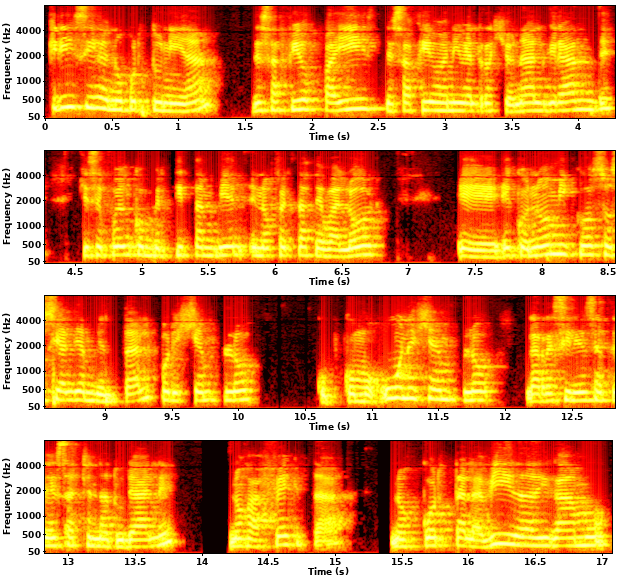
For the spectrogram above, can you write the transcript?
crisis en oportunidad, desafíos país, desafíos a nivel regional grandes, que se pueden convertir también en ofertas de valor eh, económico, social y ambiental. Por ejemplo, como un ejemplo, la resiliencia ante desastres naturales nos afecta, nos corta la vida, digamos,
